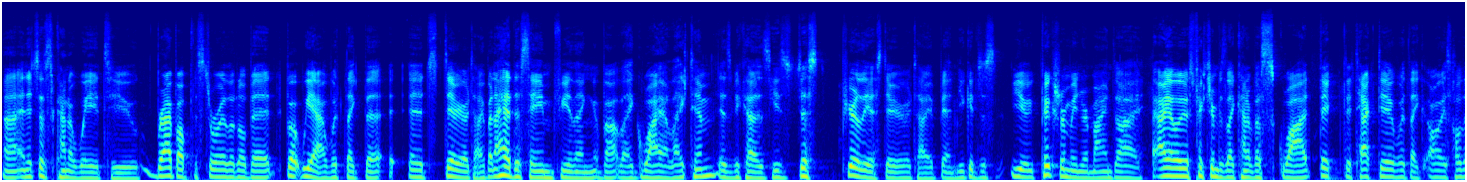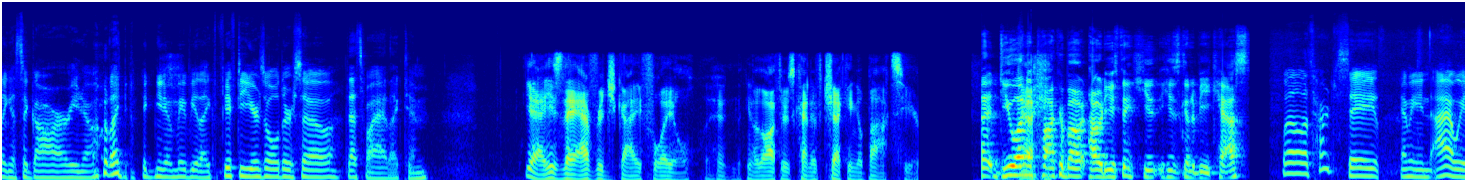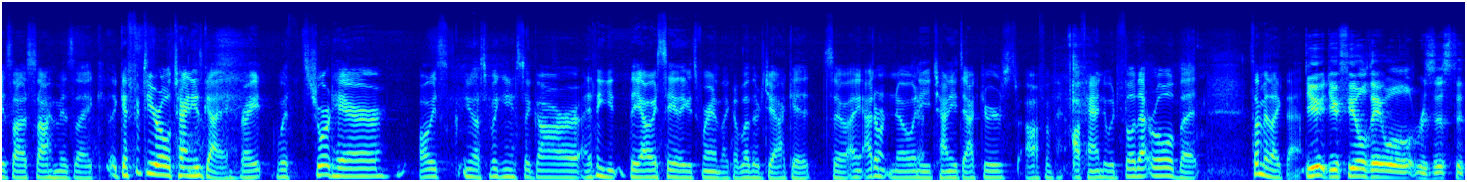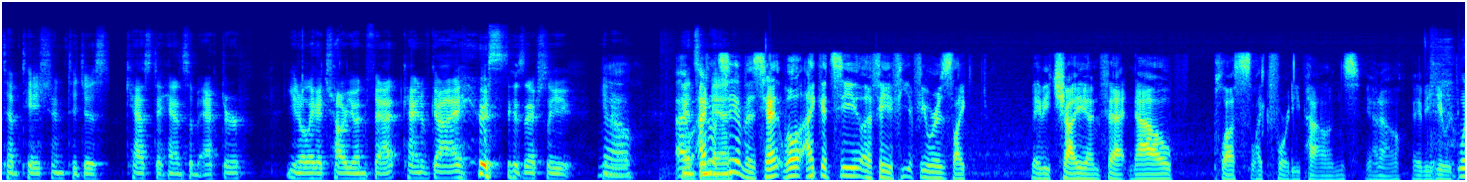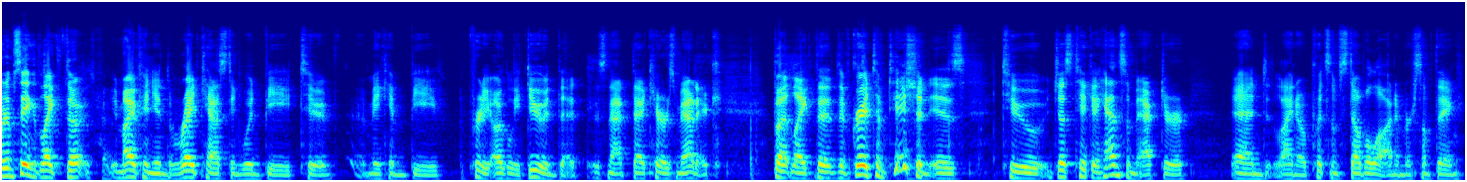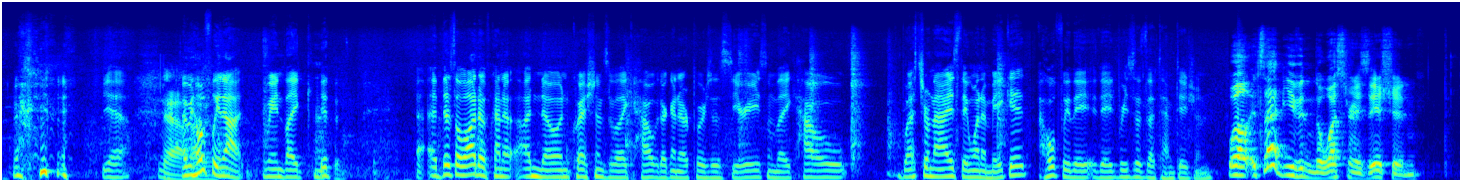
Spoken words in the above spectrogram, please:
Uh, and it's just kind of way to wrap up the story a little bit. But yeah, with like the it's stereotype, and I had the same feeling about like why I liked him is because he's just purely a stereotype, and you could just you picture him in your mind's eye. I always picture him as like kind of a squat, thick detective with like always holding a cigar, you know, like, like you know maybe like 50 years old or so. That's why I liked him. Yeah, he's the average guy foil, and you know the author's kind of checking a box here. Uh, do you want Yeah. to talk about how do you think he, he's going to be cast? Well, it's hard to say. I mean, I always uh, saw him as like like a 50 year old Chinese guy, right, with short hair, always you know smoking a cigar. I think he, they always say that he's wearing like a leather jacket. So I, I don't know any Chinese actors off of offhand who would fill that role, but something like that. Do you, do you feel they will resist the temptation to just cast a handsome actor? You know, like a Chow Yun Fat kind of guy who's, who's actually, you know, I, I don't man. see him as hand- well. I could see if he if he, if he was like maybe Chow Yun Fat now plus like 40 pounds. You know, maybe he would. What I'm saying, like the, in my opinion, the right casting would be to make him be a pretty ugly dude that is not that charismatic. But like the the great temptation is to just take a handsome actor and I know put some stubble on him or something. Yeah. No, I mean, hopefully not. I mean, like, it, uh, there's a lot of kind of unknown questions of like how they're going to approach this series and like how westernized they want to make it. Hopefully, they they resist that temptation. Well, it's not even the westernization.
